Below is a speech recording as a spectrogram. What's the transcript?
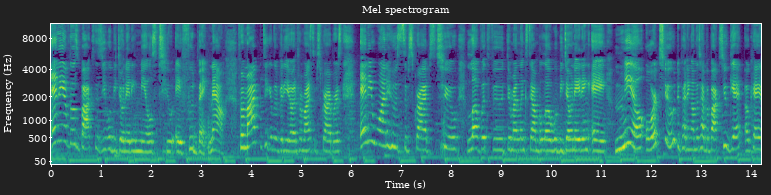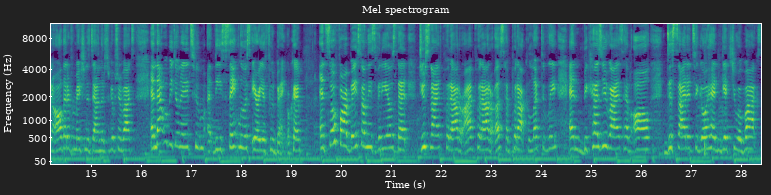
any of those boxes, you will be donating meals to a food bank. Now, for my particular video and for my subscribers, anyone who subscribes to Love with Food through my links down below will be donating a meal or two, depending on the type of box you get, okay? And all that information is down in the description box. And that will be donated to the St. Louis area food bank, okay? And so far, based on these videos that Juice and I have put out, or I've put out, or us have put out collectively, and because you guys have all decided to go ahead and get you a box,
